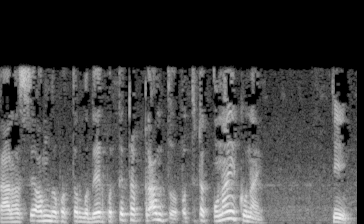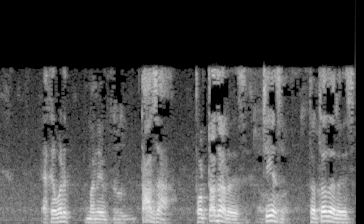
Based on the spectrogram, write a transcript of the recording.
তার হচ্ছে অঙ্গ প্রত্যঙ্গ দেহের প্রত্যেকটা প্রান্ত প্রত্যেকটা কোনায় কোনায় কি? একেবারে মানে তাজা তরতাজা রয়েছে। ঠিক আছে? তরতাজা রয়েছে।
